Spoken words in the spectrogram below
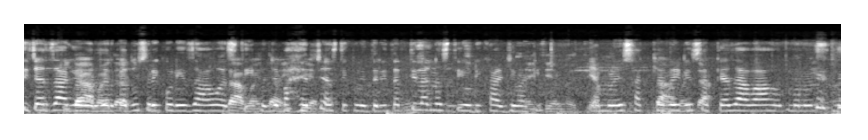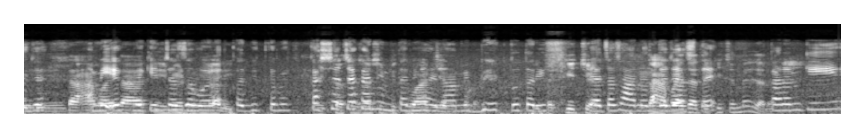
तिच्या जागेवर जर का दुसरी कोणी जावं असती म्हणजे बाहेरची असती कुणीतरी तर तिला नसती एवढी काळजी वाटली. त्यामुळे सख्या बहिणी सख्या जावा आहोत म्हणून म्हणजे आम्ही एकमेकींच्या जवळ कमीत कमी कशाच्या काय निमित्ताने आम्ही भेटतो तरी याचाच आनंद जास्त आहे. कारण की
